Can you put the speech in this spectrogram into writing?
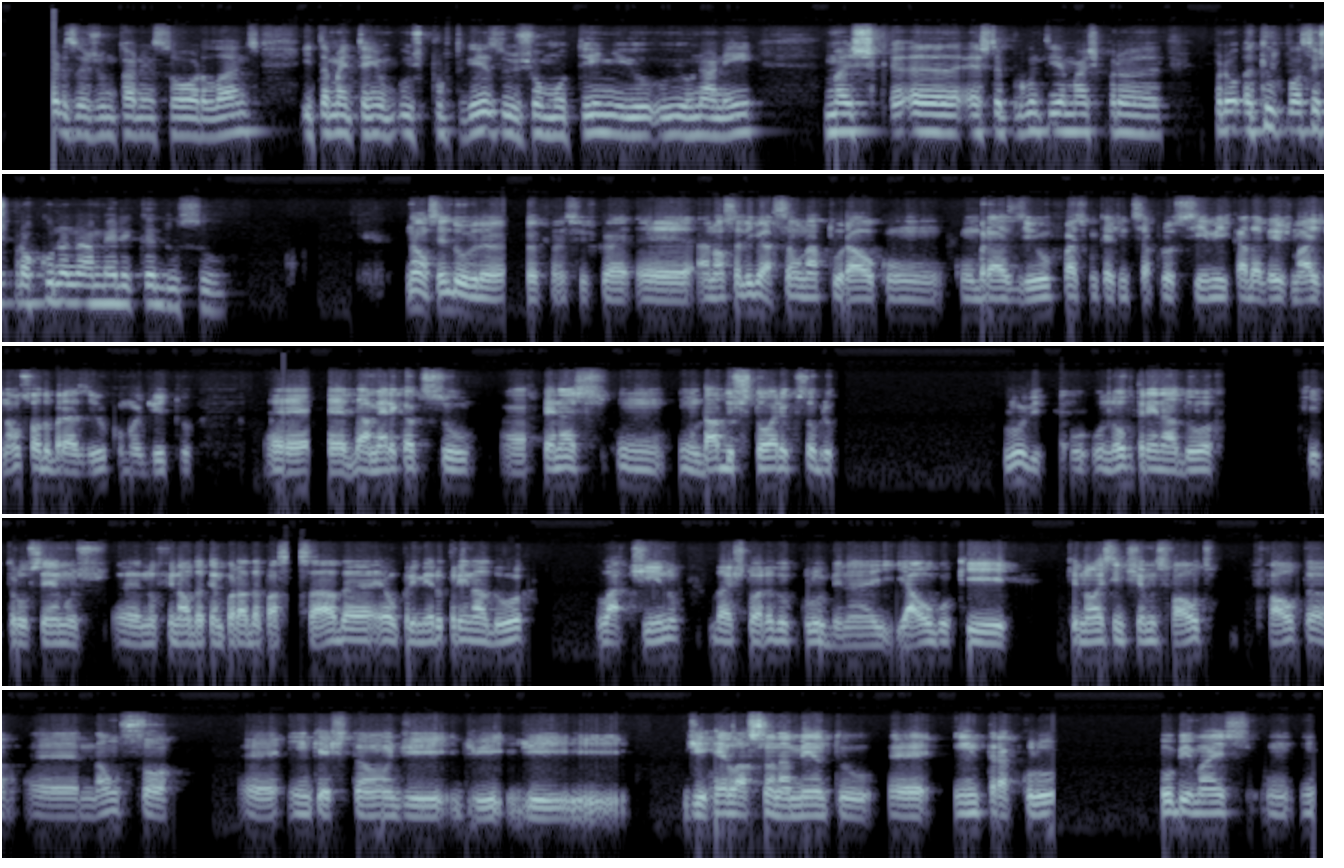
a juntarem-se ao Orlando e também tem os portugueses, o João Moutinho e o, o Nani. Mas esta pergunta é mais para, para aquilo que vocês procuram na América do Sul. Não, sem dúvida, Francisco. É, é, a nossa ligação natural com, com o Brasil faz com que a gente se aproxime cada vez mais, não só do Brasil, como eu dito, é, é, da América do Sul. É apenas um, um, dado histórico sobre o clube. O, o novo treinador que trouxemos é, no final da temporada passada é o primeiro treinador latino da história do clube, né? E algo que, que nós sentimos falta, falta é, não só em questão de, de, de de relacionamento é, intraclube, mas um, um,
